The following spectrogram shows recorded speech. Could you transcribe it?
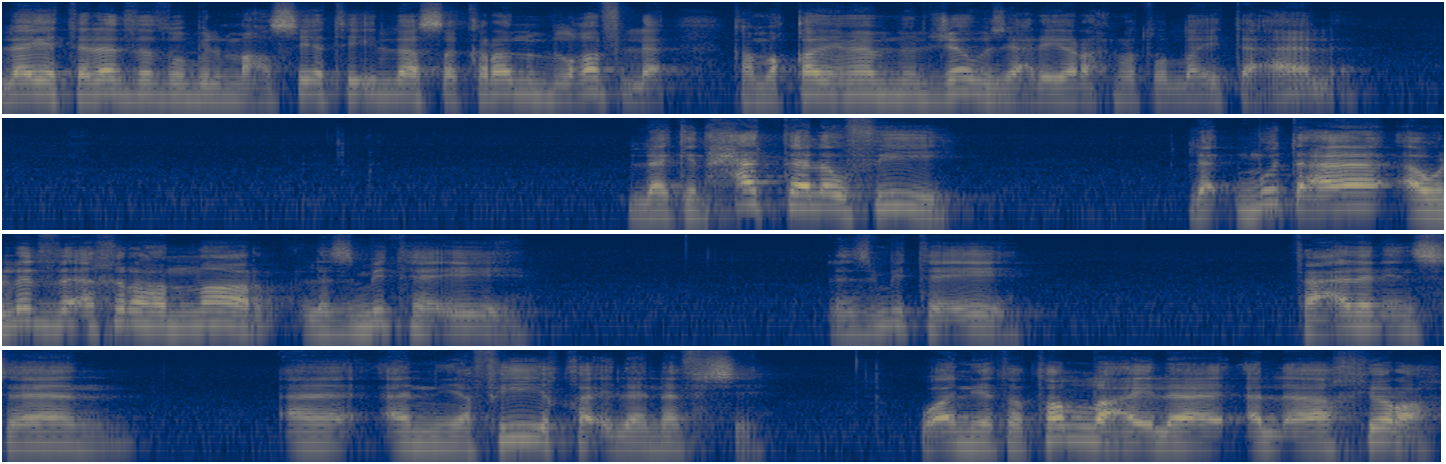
لا يتلذذ بالمعصية إلا سكران بالغفلة كما قال الإمام ابن الجوزي عليه رحمة الله تعالى لكن حتى لو فيه متعة أو لذة آخرها النار لازمتها إيه؟ لازمتها إيه؟ فعلى الإنسان أن يفيق إلى نفسه وأن يتطلع إلى الآخرة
